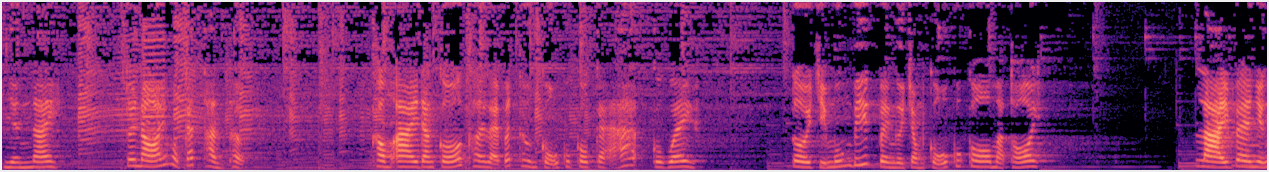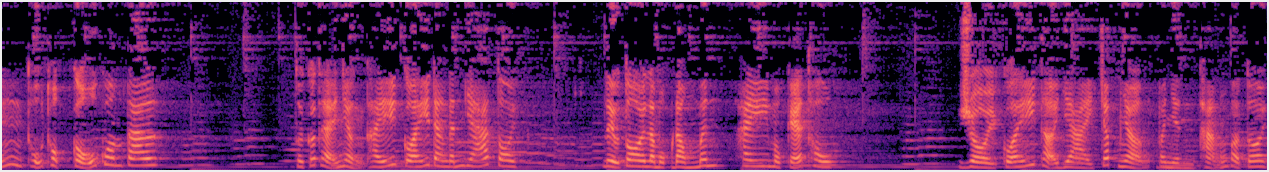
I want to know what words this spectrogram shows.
Nhìn này, tôi nói một cách thành thật, Không ai đang cố khơi lại vết thương cũ của cô cả, cô Wave. Tôi chỉ muốn biết về người chồng cũ của cô mà thôi. Lại về những thủ thuật cũ của ông ta ư? Tôi có thể nhận thấy cô ấy đang đánh giá tôi. Liệu tôi là một đồng minh hay một kẻ thù? Rồi cô ấy thở dài chấp nhận và nhìn thẳng vào tôi.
